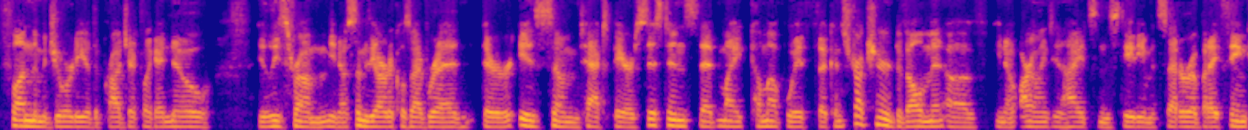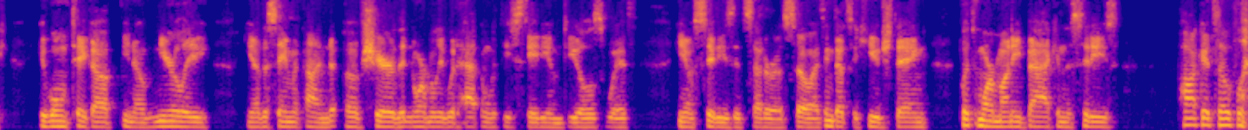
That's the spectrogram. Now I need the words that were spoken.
fund the majority of the project. Like I know, at least from you know some of the articles I've read, there is some taxpayer assistance that might come up with the construction or development of you know Arlington Heights and the stadium, et cetera. But I think it won't take up you know nearly you know the same kind of share that normally would happen with these stadium deals with you know cities, et cetera. So I think that's a huge thing. Puts more money back in the cities pockets hopefully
